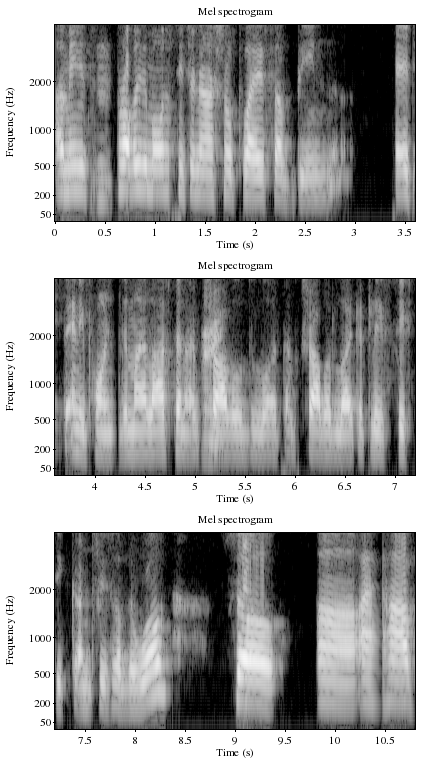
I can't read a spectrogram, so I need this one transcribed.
I mean, it's mm. probably the most international place I've been at any point in my life and i've right. traveled a lot i've traveled like at least 50 countries of the world so uh, i have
